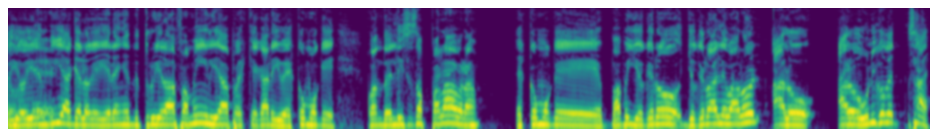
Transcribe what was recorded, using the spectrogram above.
So y hoy en día que lo que quieren es destruir a la familia, pues que Caribe es como que cuando él dice esas palabras, es como que, papi, yo quiero, yo quiero darle valor a lo, a lo único que, ¿sabes?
